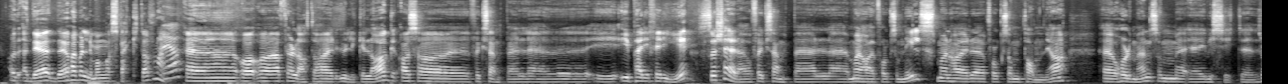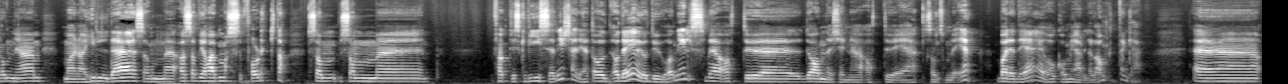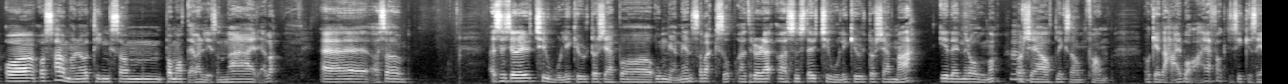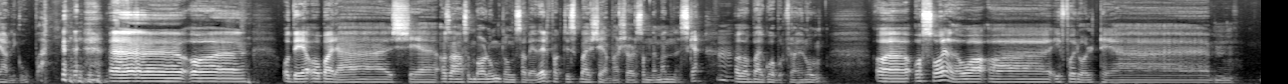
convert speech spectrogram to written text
Det, det, har veldig mange aspekter for meg. Ja. Eh, og, og, jeg føler at det har ulike lag. Altså f.eks. Eh, i, i periferier så ser jeg jo f.eks. Eh, man har folk som Nils, man har eh, folk som Tanja eh, Holmen, som er i Visit eh, Trondheim. Man har Hilde, som Altså, vi har masse folk, da, som, som faktisk viser nysgjerrighet. Og, og det gjør jo du òg, Nils, ved at du, eh, du, anerkjenner at du er sånn som du er. Bare det er jo å komme jævlig langt, tenker jeg. Eh, og, og, så har man jo ting som på en måte er veldig sånn nære, da. Eh, altså Jeg syns det er utrolig kult å se på ungen min som vokser opp. Og jeg, tror det, og jeg syns det er utrolig kult å se meg i den rollen òg. Mm. Og se at liksom, faen Ok, det her var jeg faktisk ikke så jævlig god på. uh, og, og, det å bare se Altså som barne- og ungdomsarbeider faktisk bare se meg sjøl som det mennesket. Mm. Og bare gå bort fra den rollen. Uh, og så er det jo uh, i forhold til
